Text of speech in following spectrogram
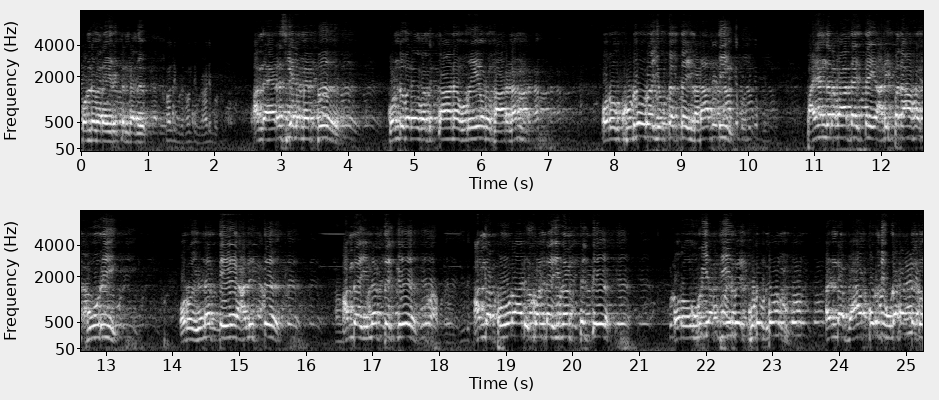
கொண்டு வர இருக்கின்றது. அந்த அரசியலமைப்பு கொண்டு வருவதற்கான ஒரே ஒரு காரணம் ஒரு கொடூர யுத்தத்தை நடாத்தி பயங்கரவாதத்தை அழிப்பதாக கூறி ஒரு இனத்தையே அழித்து அந்த இனத்துக்கு அந்த போராடி கொண்ட இனத்துக்கு ஒரு உரிய தீர்வை கொடுப்போம் என்ற வாக்குறுதி உலகத்துக்கு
